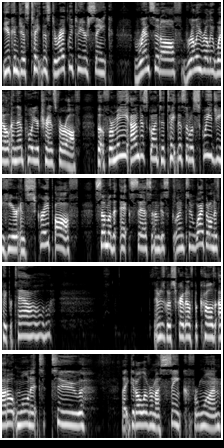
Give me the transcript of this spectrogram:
you can just take this directly to your sink, rinse it off really, really well, and then pull your transfer off. But for me, I'm just going to take this little squeegee here and scrape off some of the excess. And I'm just going to wipe it on this paper towel. So I'm just going to scrape it off because I don't want it to like get all over my sink for one.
